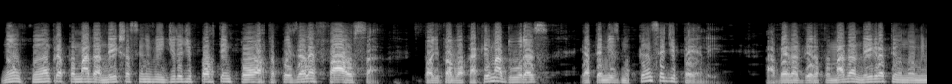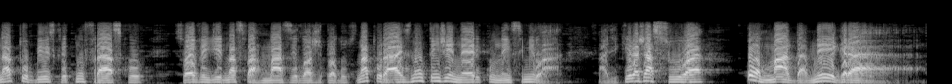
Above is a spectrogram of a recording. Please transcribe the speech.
Não compre a pomada negra que está sendo vendida de porta em porta, pois ela é falsa. Pode provocar queimaduras e até mesmo câncer de pele. A verdadeira pomada negra tem o nome Natubio escrito no frasco, só é vendido nas farmácias e lojas de produtos naturais, não tem genérico nem similar. Adquira já sua pomada negra.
